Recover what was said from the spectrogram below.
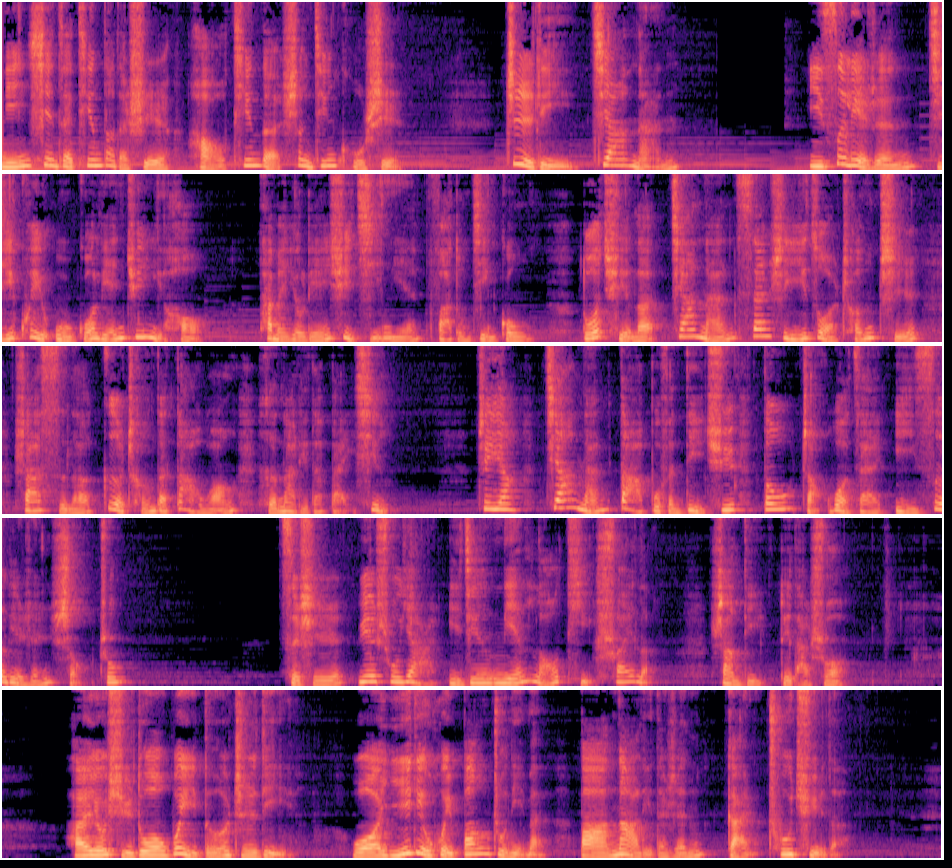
您现在听到的是好听的圣经故事。治理迦南。以色列人击溃五国联军以后，他们又连续几年发动进攻，夺取了迦南三十一座城池，杀死了各城的大王和那里的百姓。这样，迦南大部分地区都掌握在以色列人手中。此时，约书亚已经年老体衰了。上帝对他说：“还有许多未得之地，我一定会帮助你们把那里的人赶出去的。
